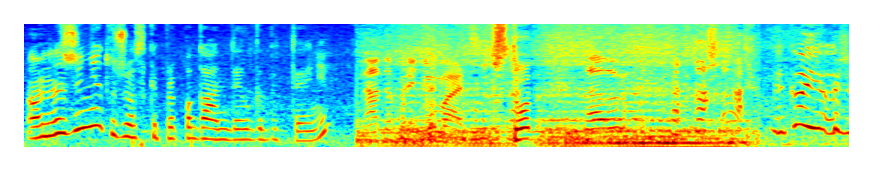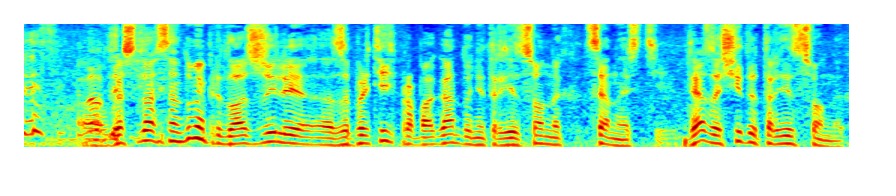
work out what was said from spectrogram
А у нас же нет жесткой пропаганды ЛГБТ, не? Что Какой ужас. в Государственной Думе предложили э, запретить пропаганду нетрадиционных ценностей для защиты традиционных.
